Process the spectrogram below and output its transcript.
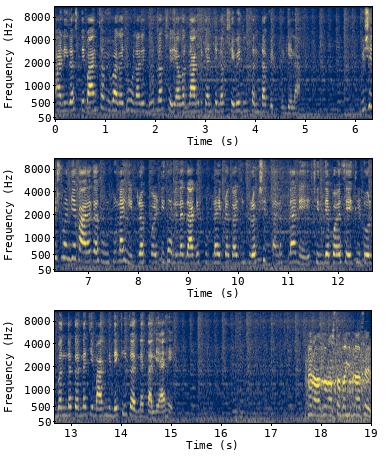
आणि रस्ते बांधकाम विभागाचे होणारे दुर्लक्ष यावर नागरिकांचे लक्ष वेधून संताप व्यक्त केला. विशेष म्हणजे बारा तास उलटूनही ट्रक पलटी झालेल्या जागेत कुठल्याही प्रकारची सुरक्षितता नसल्याने शिंदे पळसे येथील टोल बंद करण्याची मागणी देखील करण्यात आली आहे. तर हा जो रस्ता बघितला असेल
